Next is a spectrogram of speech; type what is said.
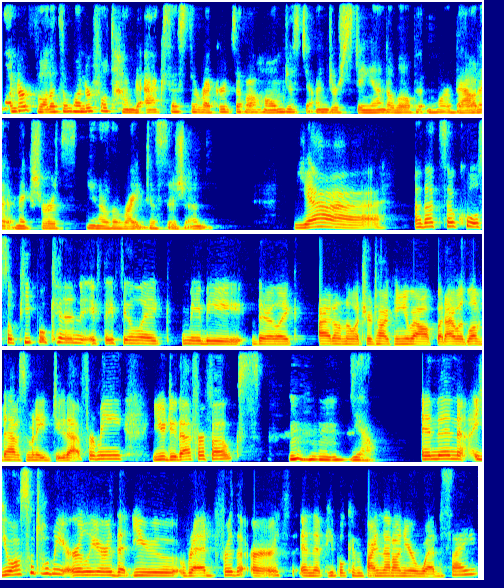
wonderful. That's a wonderful time to access the records of a home just to understand a little bit more about it, make sure it's, you know, the right decision. Yeah. Oh, that's so cool. So people can, if they feel like maybe they're like, I don't know what you're talking about, but I would love to have somebody do that for me. You do that for folks? Mm-hmm. Yeah. And then you also told me earlier that you read for the earth and that people can find that on your website.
